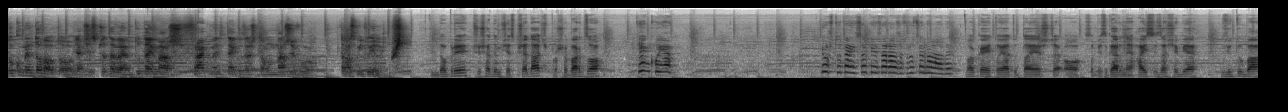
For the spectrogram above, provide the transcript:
dokumentował to, jak się sprzedawałem. Tutaj masz fragment tego, zresztą na żywo transmitujemy. Dzień dobry, przyszedłem się sprzedać, proszę bardzo. Dziękuję. Już tutaj sobie zaraz wrócę na ladę. Okej, to ja tutaj jeszcze o sobie zgarnę hajsy za siebie z YouTube'a.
